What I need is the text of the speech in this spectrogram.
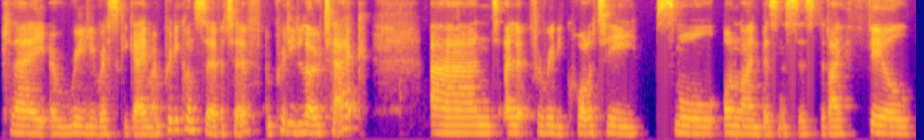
play a really risky game. I'm pretty conservative. I'm pretty low tech. And I look for really quality, small online businesses that I feel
